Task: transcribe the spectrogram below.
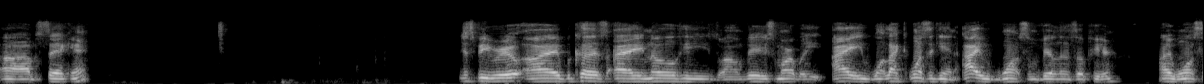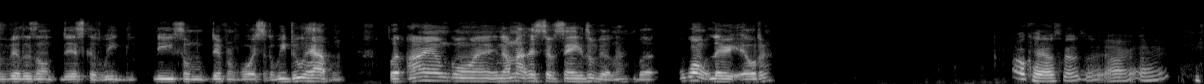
Um, second. Just be real. I because I know he's um very smart, but he, I want like once again, I want some villains up here. I want some villains on this because we need some different voices. We do have them, but I am going, and I'm not necessarily saying he's a villain, but I'm going with Larry Elder. Okay, I was gonna say. All right, all right.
